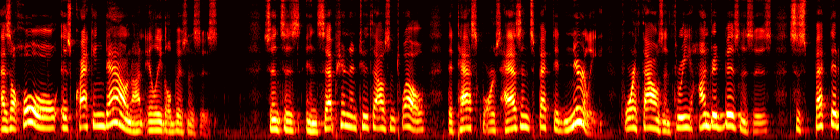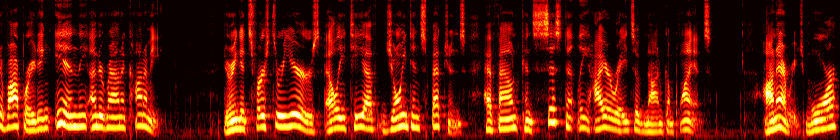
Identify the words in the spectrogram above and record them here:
as a whole, is cracking down on illegal businesses. Since its inception in 2012, the task force has inspected nearly 4,300 businesses suspected of operating in the underground economy. During its first three years, LETF joint inspections have found consistently higher rates of noncompliance. On average, more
